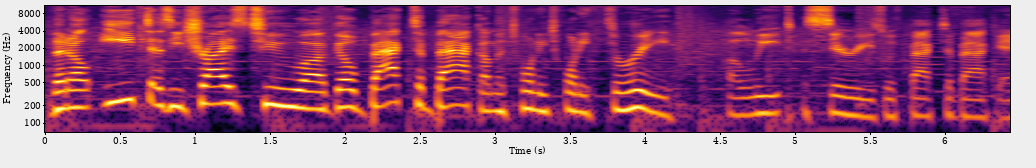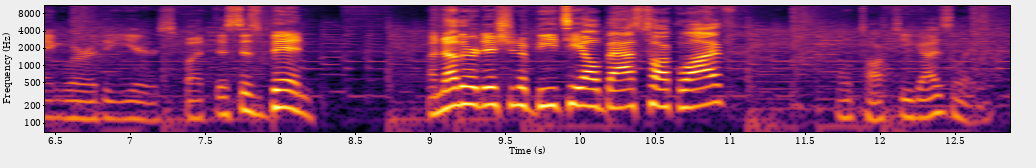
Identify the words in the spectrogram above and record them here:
that I'll eat as he tries to uh, go back to back on the 2023 Elite Series with back to back Angler of the Years. But this has been another edition of BTL Bass Talk Live. We'll talk to you guys later.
